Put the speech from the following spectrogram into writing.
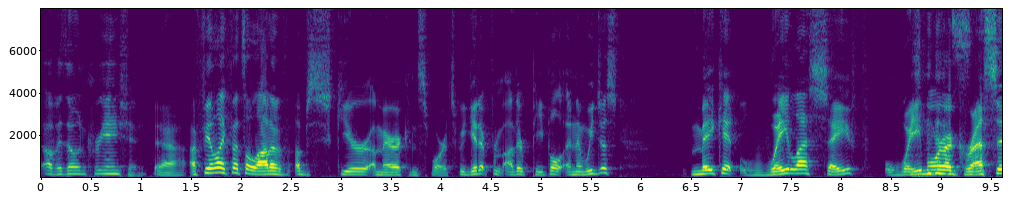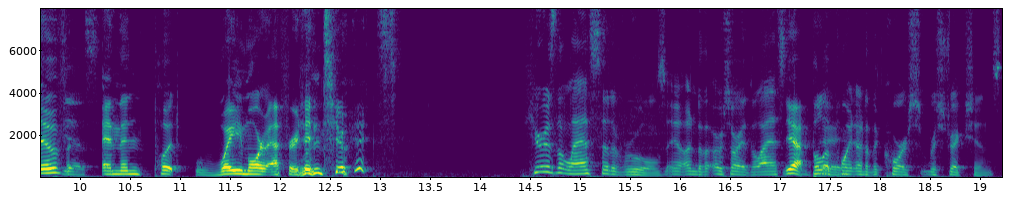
of his own creation. yeah, I feel like that's a lot of obscure American sports. We get it from other people, and then we just make it way less safe, way more Yes. aggressive, Yes. and then put way more effort into it. Here is the last set of rules uh, under the, or sorry, the last Yeah, bullet yeah, yeah. point under the course restrictions.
